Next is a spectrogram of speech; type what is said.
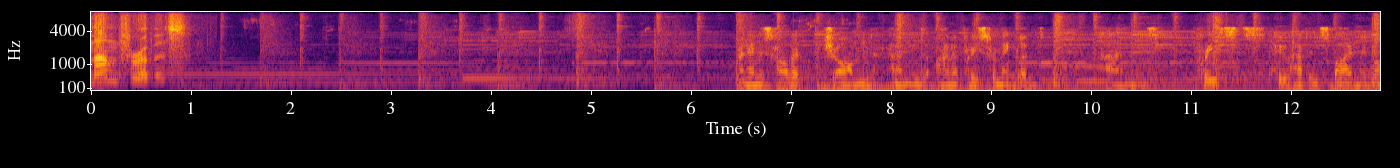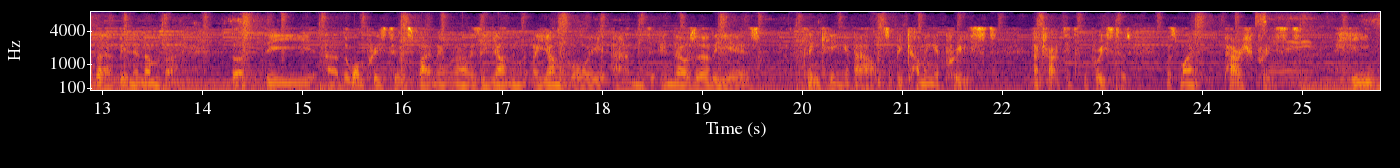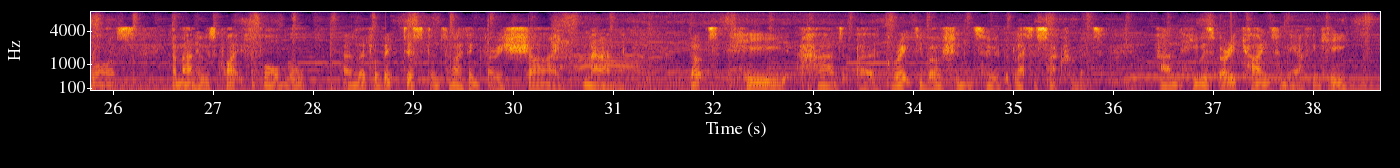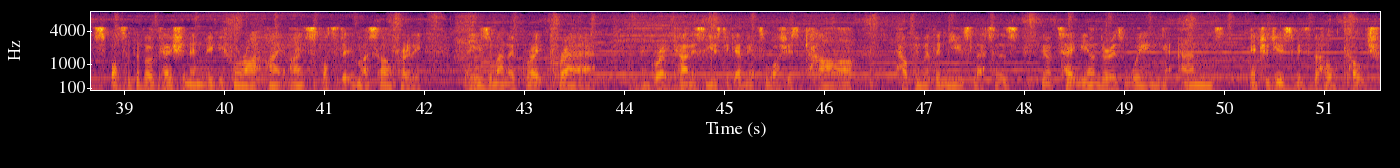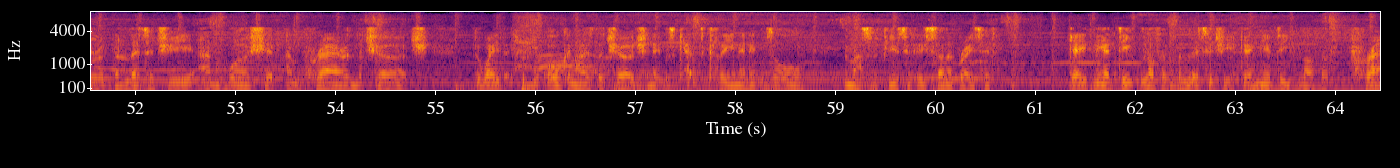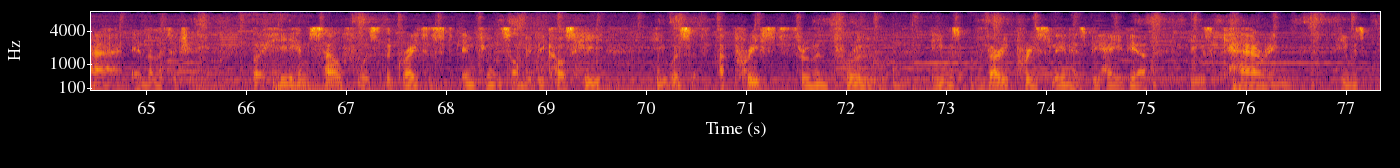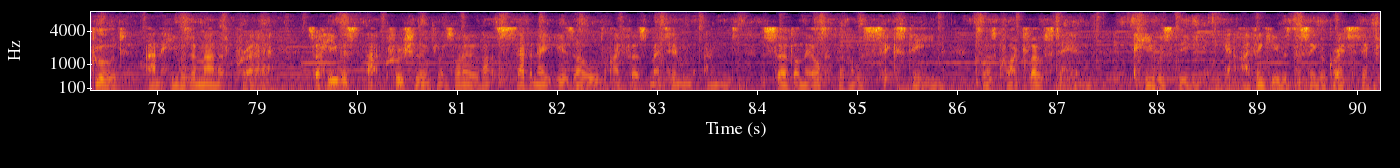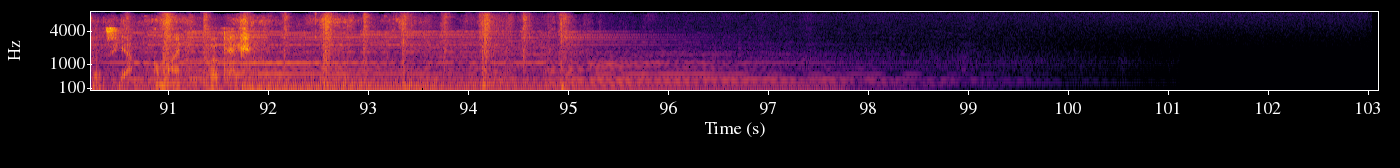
Man for Others. My name is Father John, and I'm a priest from England. And priests who have inspired me, well, there have been a number, but the uh, the one priest who inspired me when I was a young a young boy, and in those early years, thinking about becoming a priest, attracted to the priesthood, was my parish priest. He was a man who was quite formal, a little bit distant, and I think very shy man. But he had a great devotion to the Blessed Sacrament, and he was very kind to me. I think he spotted the vocation in me before I, I, I spotted it in myself, really. But he was a man of great prayer and great kindness. He used to get me up to wash his car, help him with the newsletters, you know, take me under his wing and introduce me to the whole culture of the liturgy and worship and prayer in the church. The way that he organised the church and it was kept clean and it was all, the Mass was beautifully celebrated, gave me a deep love of the liturgy, gave me a deep love of prayer in the liturgy. But he himself was the greatest influence on me because he he was a priest through and through. He was very priestly in his behaviour. He was caring. He was good, and he was a man of prayer. So he was that crucial influence when I was about seven, eight years old. I first met him and served on the altar when I was 16, so I was quite close to him. He was the, I think he was the single greatest influence, yeah, on my vocation.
